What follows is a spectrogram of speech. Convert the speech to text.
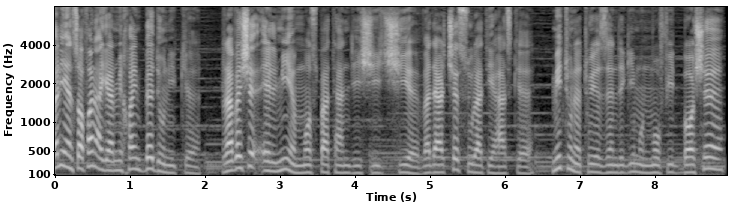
ولی انصافا اگر می‌خوایم بدونید که روش علمی مثبت اندیشی چیه و در چه صورتی هست که می‌تونه توی زندگیمون مفید باشه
